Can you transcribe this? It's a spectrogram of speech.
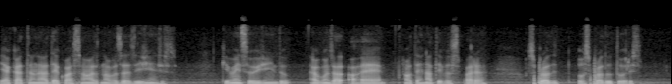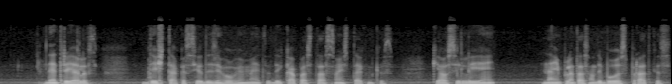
e acatando a adequação às novas exigências que vem surgindo algumas é, alternativas para os, produ os produtores. Dentre elas, destaca-se o desenvolvimento de capacitações técnicas que auxiliem na implantação de boas práticas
